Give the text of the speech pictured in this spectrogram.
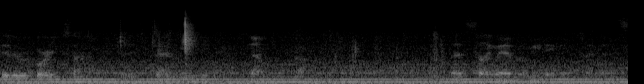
Did the recording stop? Is that meeting? No. That's telling me I have a meeting in five minutes.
